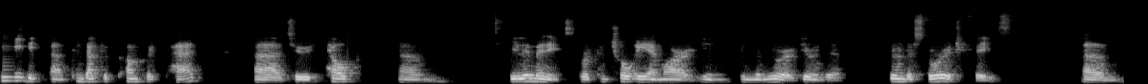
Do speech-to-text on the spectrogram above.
heat uh, conductive concrete pad uh, to help um, eliminate or control AMR in, in manure during the during the storage phase. Um,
